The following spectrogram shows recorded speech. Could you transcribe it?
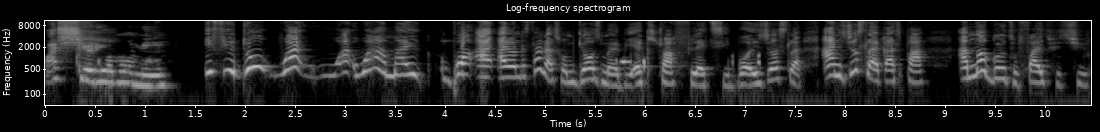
Why share your mommy? if you don't, why, why, why am I? But I, I understand that some girls might be extra flirty, but it's just like, and it's just like as per, I'm not going to fight with you.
